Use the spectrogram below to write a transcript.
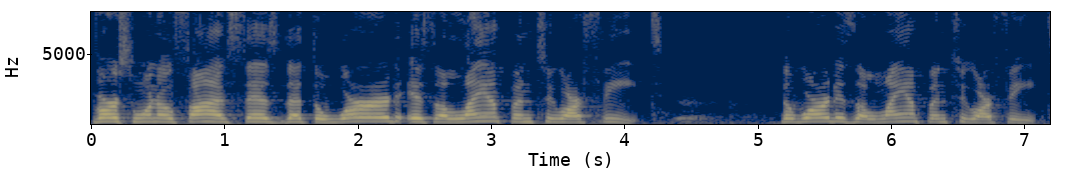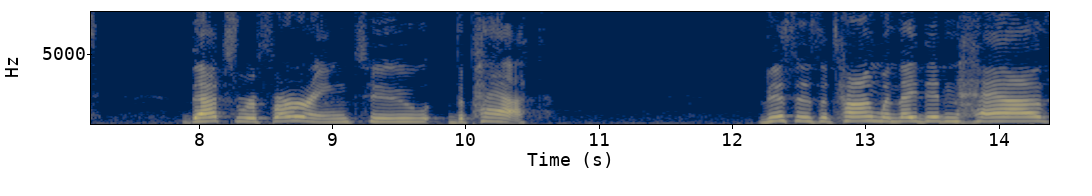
verse 105 says that the word is a lamp unto our feet. The word is a lamp unto our feet. That's referring to the path. This is a time when they didn't have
